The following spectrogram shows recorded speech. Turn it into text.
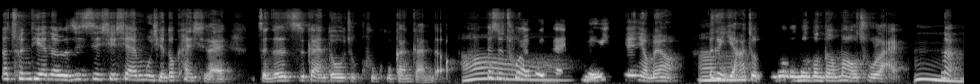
那春天呢，这这些现在目前都看起来整个的枝干都就枯枯干干的哦，但是突然会在有一天有没有那个芽。就噔噔噔噔噔冒出来，嗯，那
